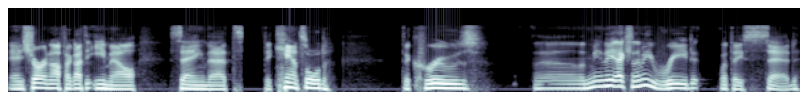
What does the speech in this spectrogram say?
And sure enough, I got the email saying that they canceled the cruise. Uh, let me actually let me read what they said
